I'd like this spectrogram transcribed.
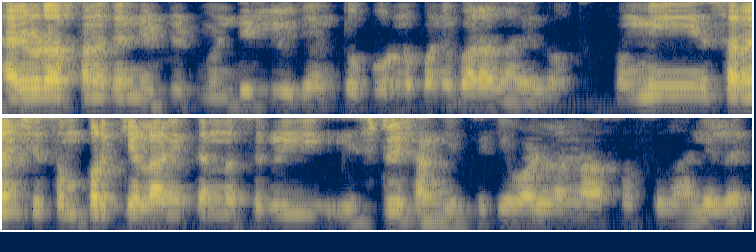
थायरॉइड असताना त्यांनी ट्रीटमेंट दिली होती आणि तो पूर्णपणे बरा झालेला होता. मग मी सरांशी संपर्क केला आणि त्यांना सगळी हिस्ट्री सांगितली की वडिलांना असं असं झालेलं आहे.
